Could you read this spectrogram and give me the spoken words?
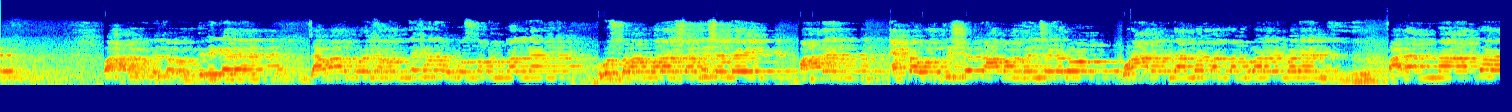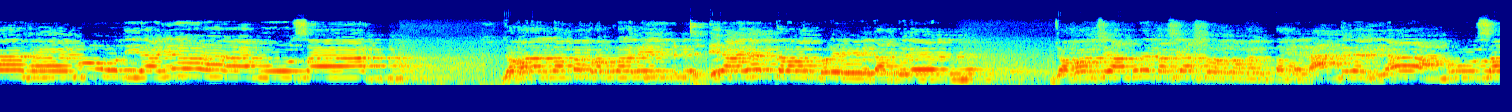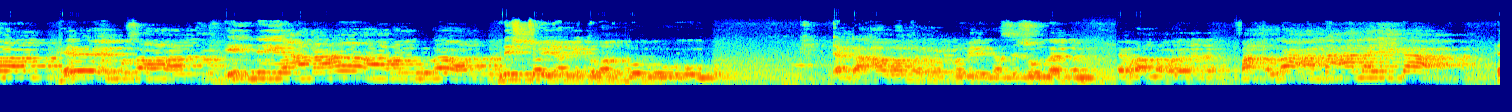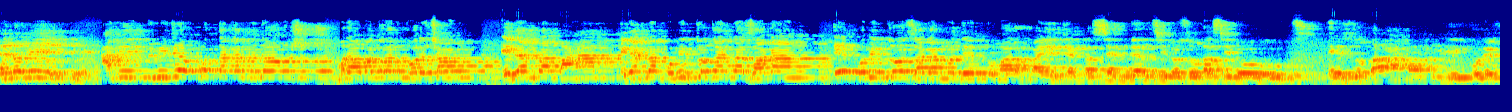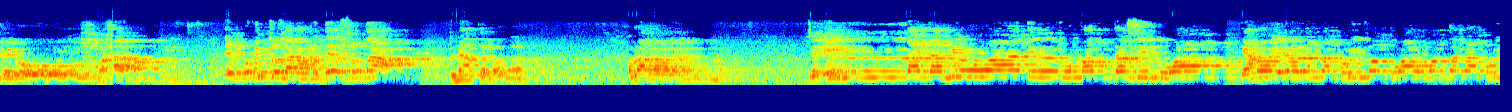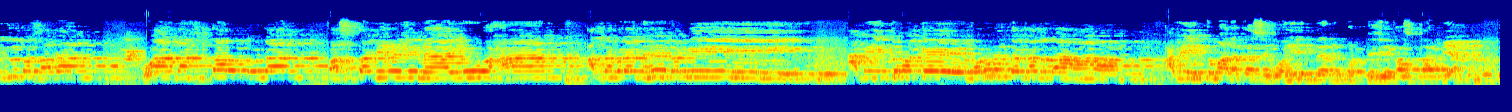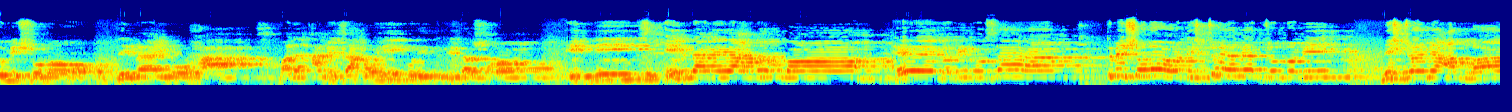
পাহাড়ের মধ্যে যখন তিনি গেলেন, যাওয়ার পরে যখন সেখানে উপস্থাপন করলেন, উপস্থাপন করার সাথে সাথে পাহাড়ের একটা অদৃশ্য একটা আওয়াজ হয়েছে গেল। আল্লাহ পাক রব্বুল আলামিন বলেন, ফালাম্মা মুসা। যখন আল্লাহ পাক রব্বুল আলামিন আয়াত তেলাওয়াত করে ডাক দিলেন যখন সে আগুনের কাছে আসলো, তখন তাকে ডাক দিলেন, ইয়া মুসা, হে মুসা, ইন্নি আনা রাব্বুকা, নিশ্চয়ই আমি তোমার প্রভু। একটা আওয়াজ যখন নবীর কাছে শুনলেন এবার আল্লাহ বলেন হে নবী, আমি তুমি যে উপত্যকার মধ্যে মানে অবতরণ করেছ, এটা একটা পাহাড়, এটা একটা পবিত্রতা, একটা জায়গা এই পবিত্র জায়গার মধ্যে তোমার পায়ে যে একটা স্যান্ডেল ছিল, জুতা ছিল, এই জুতাটা তুমি খুলে ফেলো। এই পবিত্র জায়গার মধ্যে জুতা তুমি আনতে পারবে না। আল্লাহ বলেন যে ইন্নাকা বিল ওয়াদিল মুকাদ্দাস তুয়া। কেন এটা হলো একটা পবিত্র তুয়া উপত্যকা পবিত্র জায়গা ওয়া নাখতারতুকা ফাস্তামি' লিমা ইউহা। আল্লাহ বলেন, হে নবী তোমার কাছে ওহি প্রেরণ করতে যে ফাস্তামিয়া তুমি শোনো, লিমা মানে আমি যা ওহি করি তুমি তা শোনো। ইন্নি, ইন্নানি আনাল্লাহ হে নবী মুসা, তুমি শোনো, নিশ্চয় আমি একজন নবী, নিশ্চয় আমি আল্লাহ।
